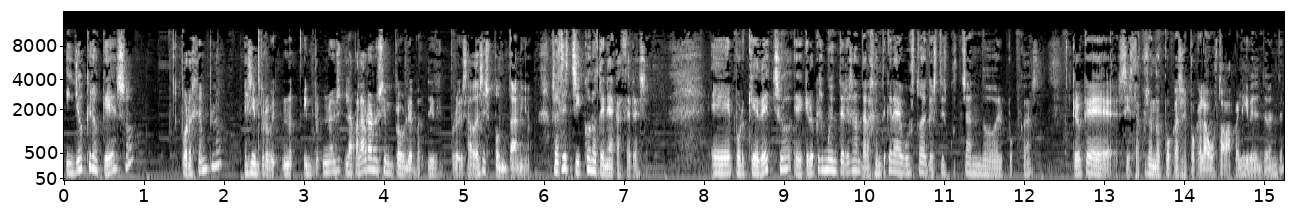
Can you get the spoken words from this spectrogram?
Y yo creo que eso, por ejemplo, es improvisado. la palabra no es improvi- improvisado, es espontáneo. O sea, este chico no tenía que hacer eso. Eh, porque de hecho, eh, creo que es muy interesante a la gente que le haya gustado, que esté escuchando el podcast. Creo que si está escuchando podcast es porque le ha gustado la peli, evidentemente.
